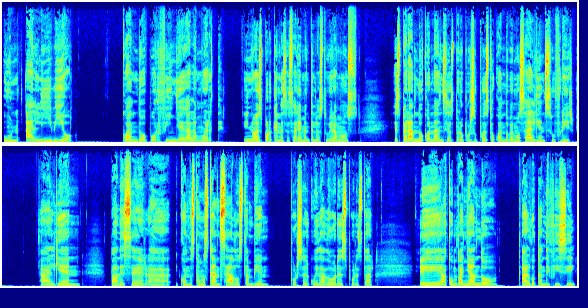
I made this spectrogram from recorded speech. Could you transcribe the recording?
un alivio cuando por fin llega la muerte. Y no es porque necesariamente lo estuviéramos esperando con ansias, pero por supuesto cuando vemos a alguien sufrir, a alguien padecer, cuando estamos cansados también por ser cuidadores, por estar eh, acompañando algo tan difícil,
